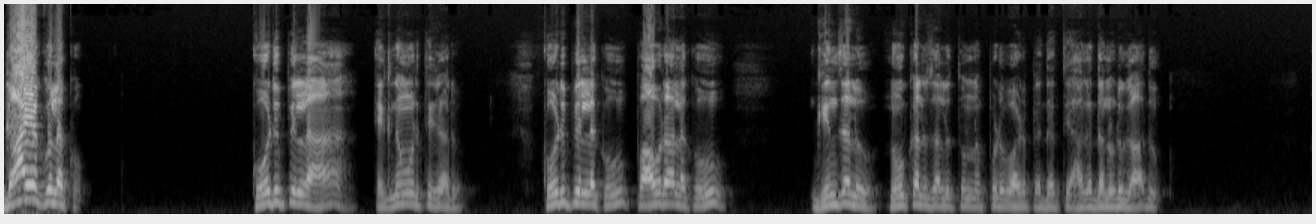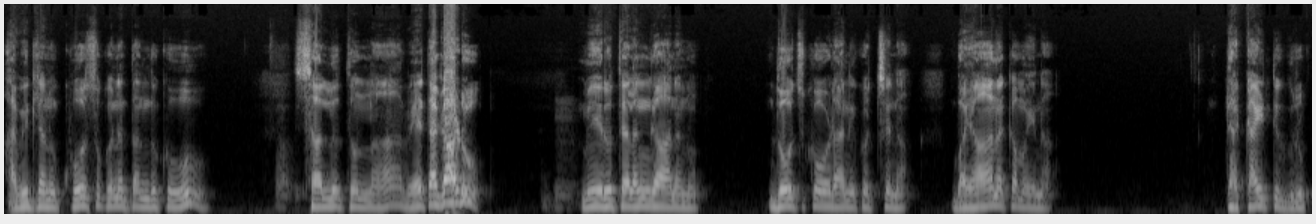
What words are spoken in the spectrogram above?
గాయకులకు. కోడిపిల్ల యజ్ఞమూర్తి గారు కోడిపిల్లకు పావురాలకు గింజలు నూకలు జల్లుతున్నప్పుడు వాడు పెద్ద త్యాగధనుడు కాదు. అవిట్లను కోసుకునేందుకు చల్లుతున్న వేటగాడు. మీరు తెలంగాణను దోచుకోవడానికి వచ్చిన భయానకమైన డకైట్ గ్రూప్.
